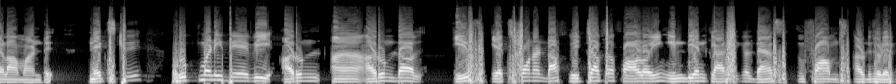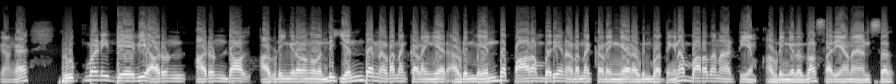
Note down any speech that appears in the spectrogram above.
ஏழாம் ஆண்டு. Next Rukmini Devi Arun Arundale is exponent of which of the following Indian classical dance forms அப்படின்னு சொல்லியிருக்காங்க. ருக்மணி தேவி அருண் அருண்டால் அப்படிங்கிறவங்க வந்து எந்த நடன கலைஞர் அப்படின்னு எந்த பாரம்பரிய நடன கலைஞர் அப்படின்னு பார்த்தீங்கன்னா பரதநாட்டியம் அப்படிங்கிறது தான் சரியான ஆன்சர்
